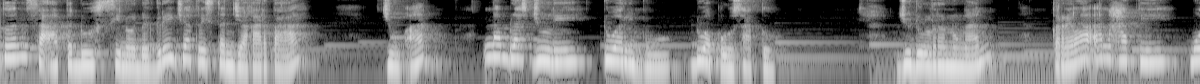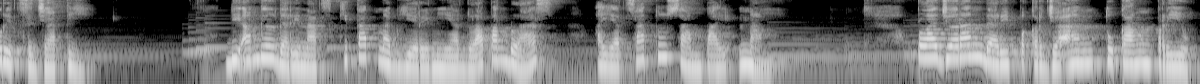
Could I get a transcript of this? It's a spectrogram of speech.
Penuntun Saat Teduh Sinode Gereja Kristen Jakarta, Jumat 16 Juli 2021. Judul Renungan, Kerelaan Hati Murid Sejati. Diambil dari Nats Kitab Nabi Yeremia 18 ayat 1 sampai 6. Pelajaran dari pekerjaan tukang periuk.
